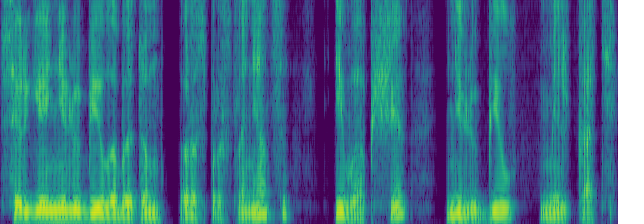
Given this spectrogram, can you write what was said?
Сергей не любил об этом распространяться и вообще не любил мелькать.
